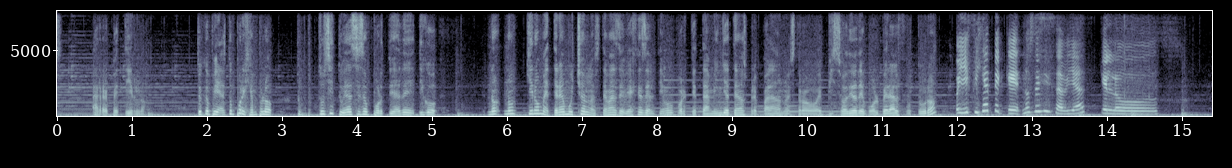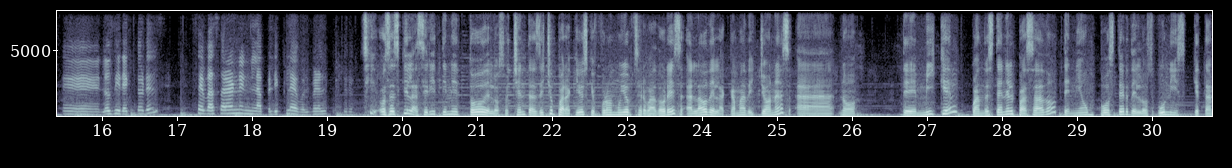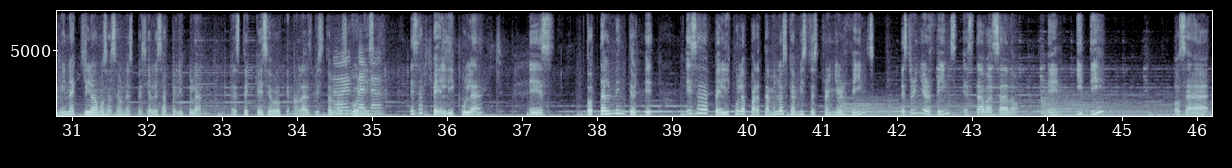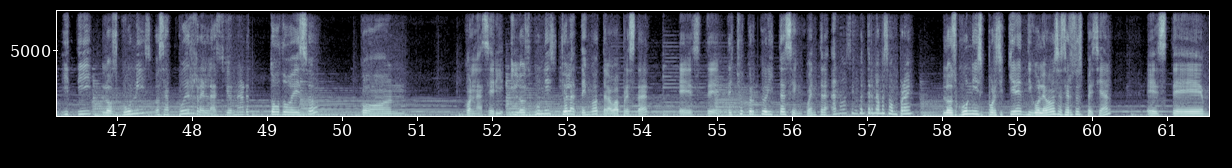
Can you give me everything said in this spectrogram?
a repetirlo? ¿Tú qué opinas? Tú, por ejemplo, tú, tú si tuvieras esa oportunidad de, digo, no, no quiero meterme mucho en los temas de viajes del tiempo porque también ya tenemos preparado nuestro episodio de Volver al Futuro. Oye, fíjate que, no sé si sabías que los, eh, los directores se basaron en la película de Volver al Futuro. Sí, o sea, es que la serie tiene todo de los ochentas. De hecho, para aquellos que fueron muy observadores, al lado de la cama de Jonas, ah, no, de Mikkel, cuando está en el pasado, tenía un póster de los Goonies, que también aquí le vamos a hacer un especial esa película. Estoy que seguro que no la has visto, No, los esa Goonies. no. Esa película es totalmente... eh, esa película, para también los que han visto Stranger Things, Stranger Things está basado en E.T., o sea, E.T., los Goonies, o sea, puedes relacionar todo eso con, con la serie. Y los Goonies, yo la tengo, te la voy a prestar. Este, de hecho, creo que ahorita se encuentra. Ah, no, se encuentra en Amazon Prime. Los Goonies, por si quieren, digo, le vamos a hacer su especial. Este.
